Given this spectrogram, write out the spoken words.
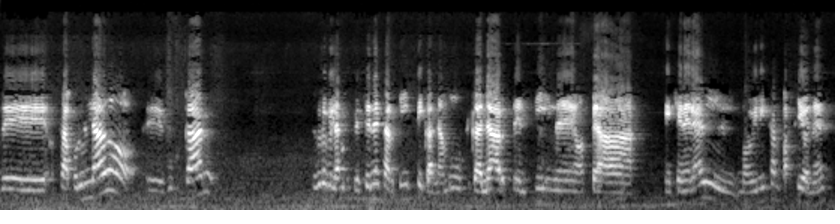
de, o sea, por un lado, eh, buscar, yo creo que las expresiones artísticas, la música, el arte, el cine, o sea, en general movilizan pasiones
